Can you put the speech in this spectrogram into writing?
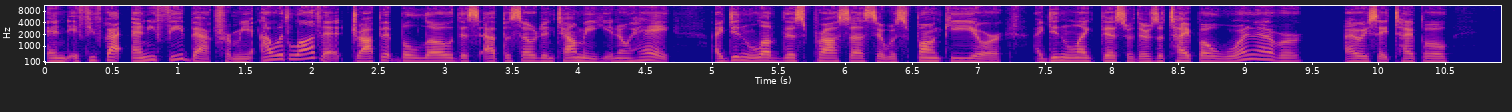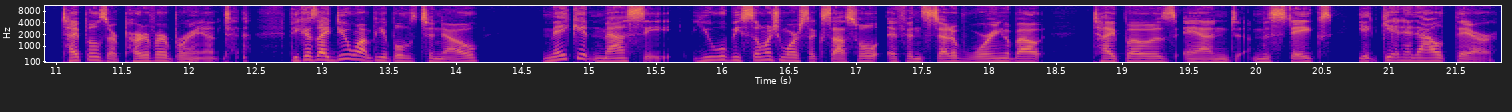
and if you've got any feedback for me, I would love it. Drop it below this episode and tell me, you know, hey, I didn't love this process. It was funky, or I didn't like this, or there's a typo, whatever. I always say typo. Typos are part of our brand because I do want people to know make it messy. You will be so much more successful if instead of worrying about typos and mistakes, you get it out there.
